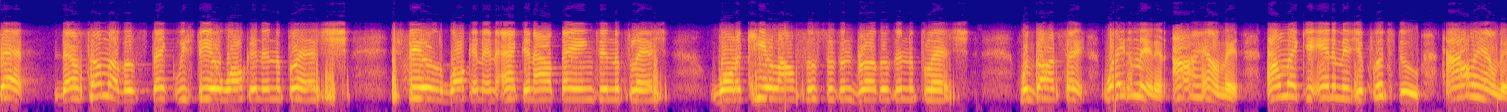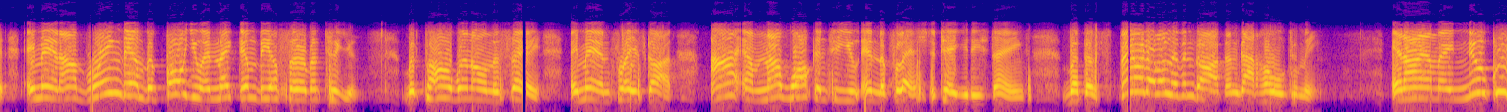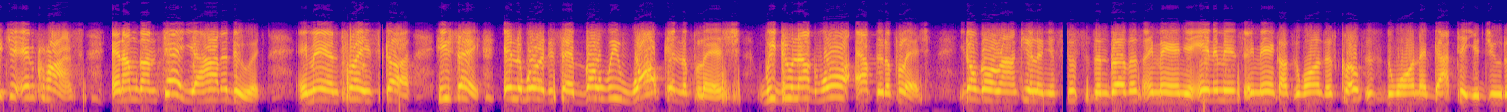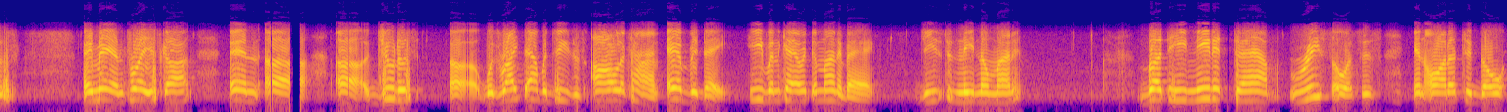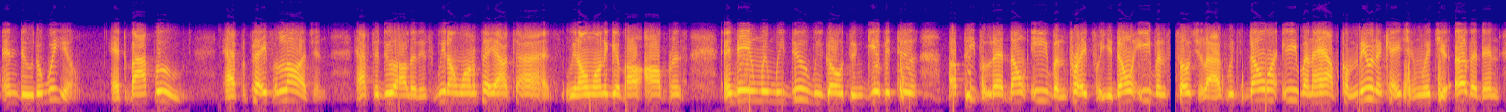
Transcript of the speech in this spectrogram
that there are some of us think we still walking in the flesh, still walking and acting out things in the flesh, want to kill our sisters and brothers in the flesh when God say, "Wait a minute, I'll handle it. I'll make your enemies your footstool. I'll handle it. Amen. I'll bring them before you and make them be a servant to you." But Paul went on to say, "Amen. Praise God." I am not walking to you in the flesh to tell you these things, but the Spirit of the living God then got hold to me. And I am a new creature in Christ, and I'm going to tell you how to do it. Amen. Praise God. He say in the word it said, "Though we walk in the flesh, we do not war after the flesh." You don't go around killing your sisters and brothers, amen, your enemies, amen, because the one that's closest is the one that got to you, Judas. Amen. Praise God. And uh uh Judas uh was right there with Jesus all the time, every day. He even carried the money bag. Jesus didn't need no money. But he needed to have resources in order to go and do the will. Had to buy food, had to pay for lodging, have to do all of this. We don't want to pay our tithes. We don't want to give our offerings. And then when we do, we go to give it to uh, people that don't even pray for you, don't even socialize which don't even have communication with you other than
